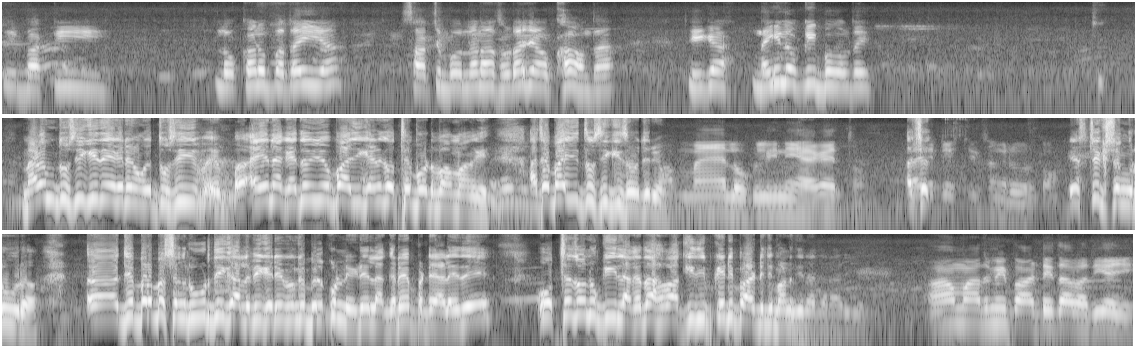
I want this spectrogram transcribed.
ਤੇ ਬਾਕੀ ਲੋਕਾਂ ਨੂੰ ਪਤਾ ਹੀ ਆ ਸੱਚ ਬੋਲਣਾ ਥੋੜਾ ਜਿਹਾ ਔਖਾ ਹੁੰਦਾ ਠੀਕ ਆ। ਨਹੀਂ ਲੋਕੀ ਬੋਲਦੇ। ਮੈਡਮ ਤੁਸੀਂ ਕੀ ਦੇਖ ਰਹੇ ਹੋਗੇ? ਤੁਸੀਂ ਇਹ ਨਾ ਕਹਿ ਦਿਓ ਜੋ ਭਾਜੀ ਕਹਿਣਗੇ ਉੱਥੇ ਵੋਟ ਪਾਵਾਂਗੇ। ਅੱਛਾ ਭਾਈ ਜੀ ਤੁਸੀਂ ਕੀ ਸੋਚ ਰਹੇ ਹੋ? ਮੈਂ ਲੋਕਲੀ ਨਹੀਂ ਹੈਗਾ ਇੱਥੋਂ। ਅੱਛਾ। ਡਿਸਟ੍ਰਿਕਟ ਸੰਗਰੂਰ ਤੋਂ। ਡਿਸਟ੍ਰਿਕਟ ਸੰਗਰੂਰ। ਜੇ ਬਰਬਰ ਸੰਗਰੂਰ ਦੀ ਗੱਲ ਵੀ ਕਰੀਏ ਕਿਉਂਕਿ ਬਿਲਕੁਲ ਨੇੜੇ ਲੱਗ ਰਿਹਾ ਪਟਿਆਲੇ ਦੇ ਉੱਥੇ ਤੁਹਾਨੂੰ ਕੀ ਲੱਗਦਾ ਹਵਾ ਕੀ ਦੀ ਕਿਹੜੀ ਪਾਰਟੀ 'ਚ ਬਣਦੀ ਨਜ਼ਰ ਆ ਰਹੀ ਹੈ? ਆਮ ਆਦਮੀ ਪਾਰਟੀ ਤਾਂ ਵਧੀਆ ਜੀ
